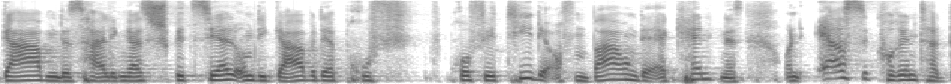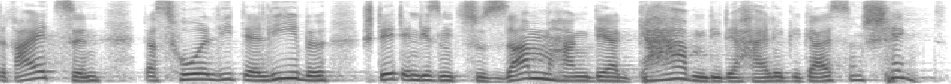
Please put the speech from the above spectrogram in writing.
Gaben des Heiligen Geistes, speziell um die Gabe der Prophetie. Der Offenbarung, der Erkenntnis. Und 1. Korinther 13, das hohe Lied der Liebe, steht in diesem Zusammenhang der Gaben, die der Heilige Geist uns schenkt.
